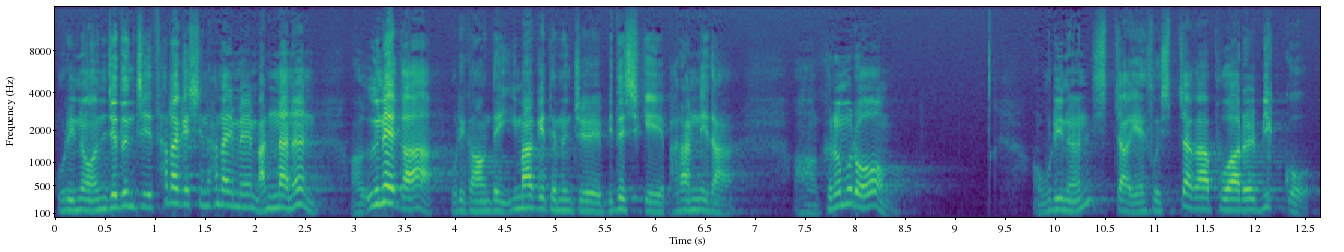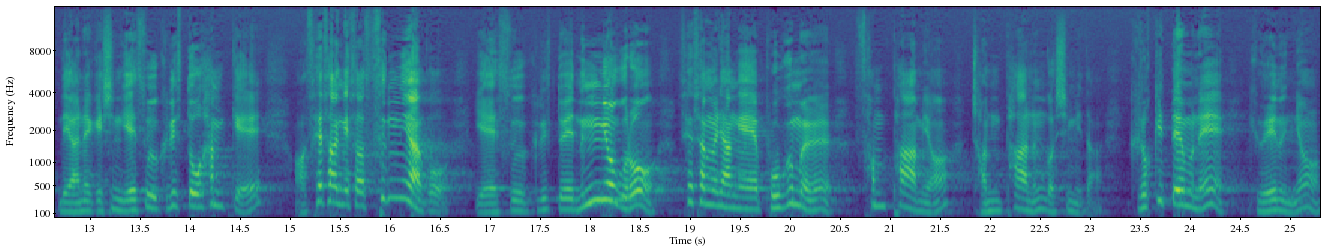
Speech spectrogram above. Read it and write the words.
우리는 언제든지 살아계신 하나님을 만나는 어, 은혜가 우리 가운데 임하게 되는 줄 믿으시기 바랍니다. 어, 그러므로 우리는 십자 예수 십자가 부활을 믿고 내 안에 계신 예수 그리스도와 함께 어, 세상에서 승리하고 예수 그리스도의 능력으로 세상을 향해 복음을 선파하며 전파하는 것입니다. 그렇기 때문에 교회는요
